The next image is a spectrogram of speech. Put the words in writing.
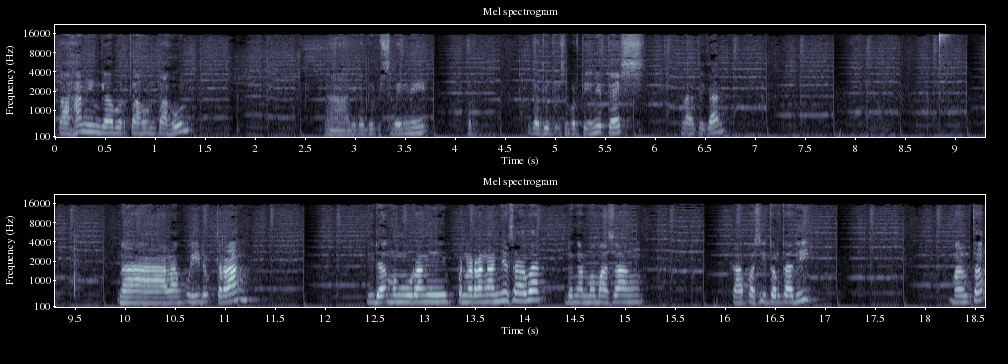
tahan hingga bertahun-tahun nah kita tutup seperti ini. Kita tutup seperti ini tes. Perhatikan. Nah lampu hidup terang. Tidak mengurangi penerangannya sahabat dengan memasang kapasitor tadi. Mantap.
